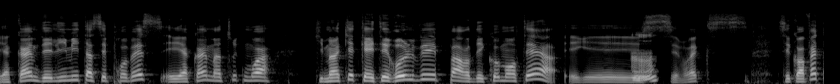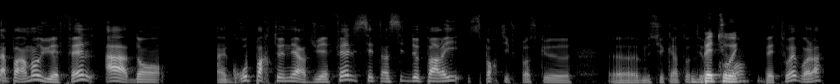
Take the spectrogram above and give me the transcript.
il y a quand même des limites à ces promesses et il y a quand même un truc, moi, qui m'inquiète, qui a été relevé par des commentaires. Et Mhm. c'est vrai que c'est qu'en fait, apparemment, UFL a dans un gros partenaire du FL, c'est un site de paris sportif. Je pense que euh, Monsieur Quinton est au Betway. courant. Betway, voilà.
